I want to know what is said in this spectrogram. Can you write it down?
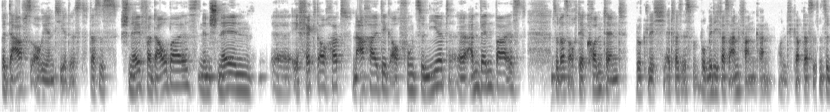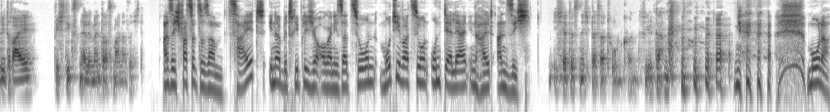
bedarfsorientiert ist, dass es schnell verdaubar ist, einen schnellen äh, Effekt auch hat, nachhaltig auch funktioniert, äh, anwendbar ist, sodass auch der Content wirklich etwas ist, womit ich was anfangen kann. Und ich glaube, das sind so die drei wichtigsten Elemente aus meiner Sicht. Also ich fasse zusammen Zeit, innerbetriebliche Organisation, Motivation und der Lerninhalt an sich ich hätte es nicht besser tun können. Vielen Dank. Mona,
